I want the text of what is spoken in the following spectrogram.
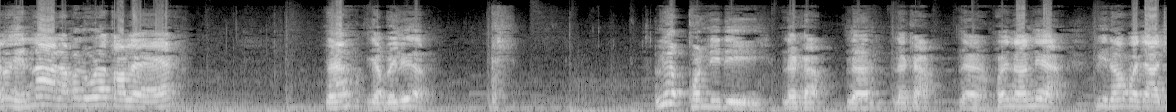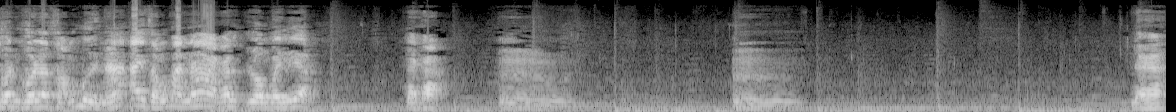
เราเห็นหน้าเราก็รู้แล้วตอแหลนะอย่าไปเลือก เลือกคนดีๆนะครับนะนะครับนะเพราะฉะนั้นเนี่ย พี่น้องประชาชนคนละสองหมื่นนะไอ้สองพันห้าก็ลงไปเลือกนะครับ อืม อืมนะฮะ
